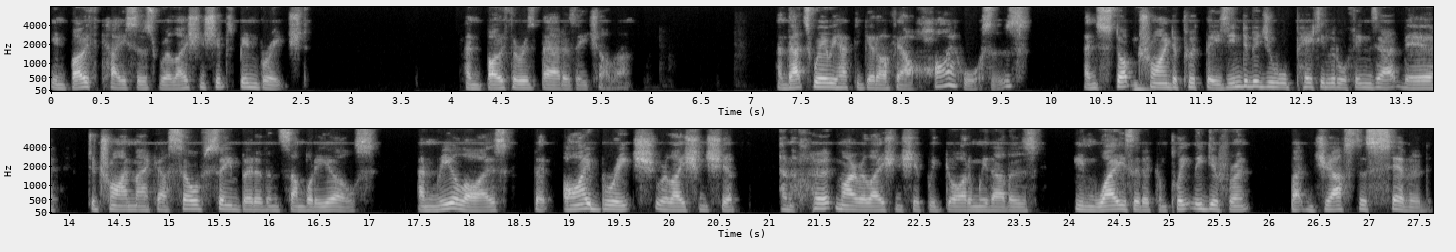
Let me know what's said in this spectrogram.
in both cases, relationships been breached, and both are as bad as each other. And that's where we have to get off our high horses and stop mm. trying to put these individual petty little things out there to try and make ourselves seem better than somebody else and realize that I breach relationship and hurt my relationship with God and with others in ways that are completely different, but just as severed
